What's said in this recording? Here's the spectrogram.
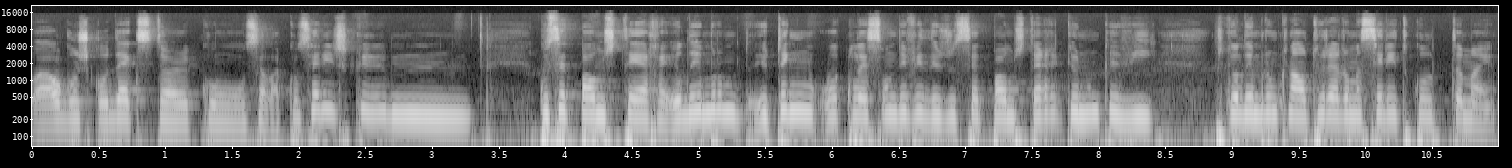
alguns com Dexter, com, sei lá, com séries que. hum, com Sete Palmos de Terra. Eu lembro-me, eu tenho a coleção de DVDs do Sete Palmos de Terra que eu nunca vi, porque eu lembro-me que na altura era uma série de culto também.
